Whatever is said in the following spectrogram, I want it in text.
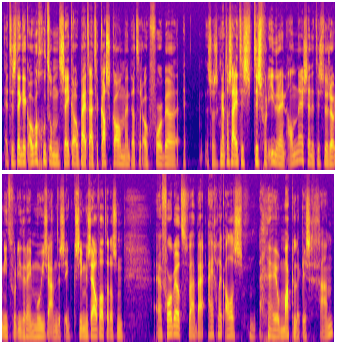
het is denk ik ook wel goed om zeker ook bij het uit de kast komen dat er ook voorbeelden zoals ik net al zei, het is, het is voor iedereen anders en het is dus ook niet voor iedereen moeizaam. Dus ik zie mezelf altijd als een uh, voorbeeld waarbij eigenlijk alles heel makkelijk is gegaan.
